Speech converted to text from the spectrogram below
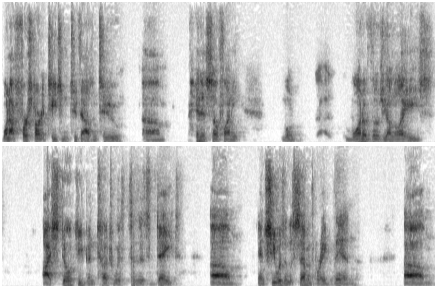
when I first started teaching in 2002, um, and it's so funny. Well, uh, one of those young ladies I still keep in touch with to this date. Um, and she was in the seventh grade then. Um,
